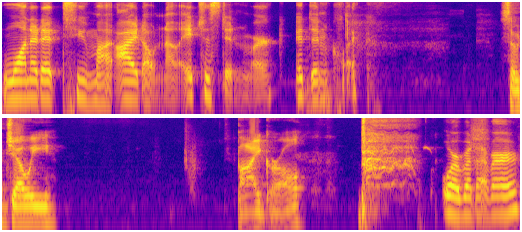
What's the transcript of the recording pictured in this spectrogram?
wanted it too much. I don't know. It just didn't work. It didn't click. So Joey bye girl or whatever.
